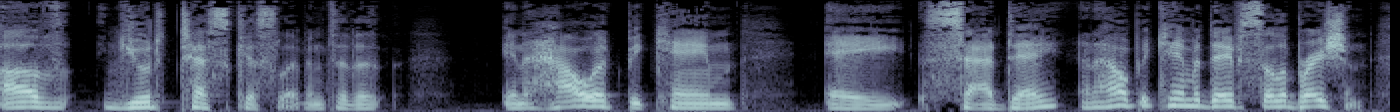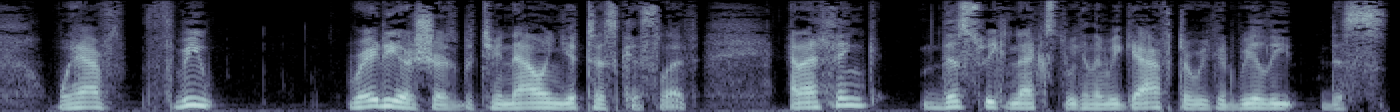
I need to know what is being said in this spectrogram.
of Yud Tes Kislev, into the, in how it became a sad day and how it became a day of celebration. We have three radio shows between now and Yud Tes Kislev, and I think this week, next week, and the week after, we could really dis-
